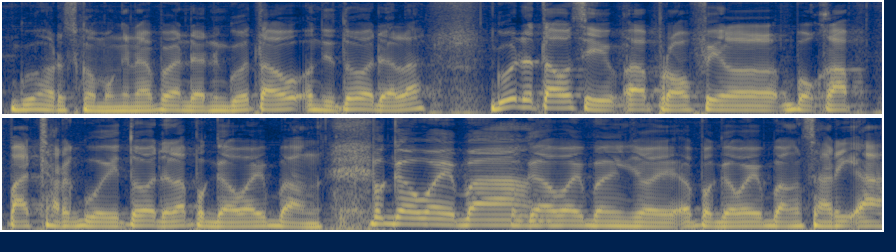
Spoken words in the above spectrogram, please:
gue harus ngomongin apa dan gue tahu waktu itu adalah gue udah tahu sih uh, profil bokap pacar gue itu adalah pegawai bank Pegawai bang. pegawai bank coy uh, pegawai bank syariah.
